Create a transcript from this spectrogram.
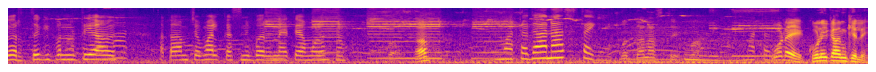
करतं की पण ते आता आमच्या मालकासनी बरं नाही त्यामुळं. हां? मतदान असतंय. मतदान असते कोण आहे? कोणी काम केलंय?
